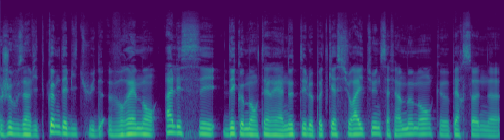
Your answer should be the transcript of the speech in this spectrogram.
je vous invite comme d'habitude vraiment à laisser des commentaires et à noter le podcast sur iTunes. Ça fait un moment que personne euh,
